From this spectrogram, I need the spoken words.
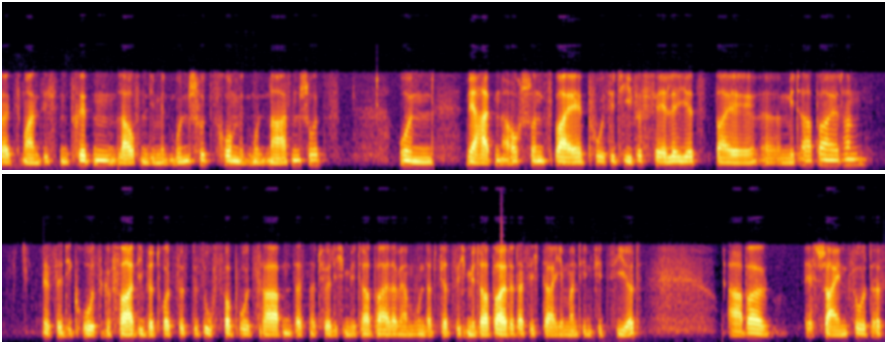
seit 20.03. laufen die mit Mundschutz rum, mit Mund-Nasenschutz. Und wir hatten auch schon zwei positive Fälle jetzt bei äh, Mitarbeitern. Das ist ja die große Gefahr, die wir trotz des Besuchsverbots haben, dass natürlich Mitarbeiter, wir haben 140 Mitarbeiter, dass sich da jemand infiziert. Aber es scheint so, dass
